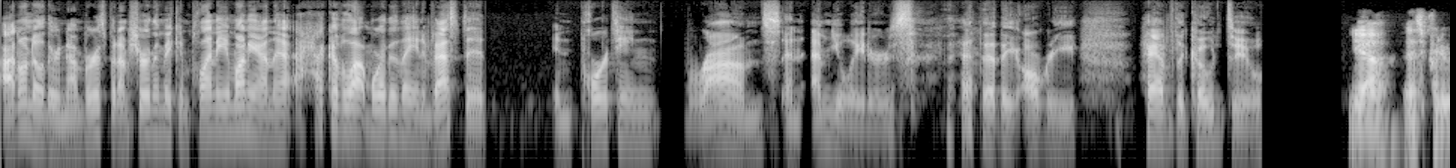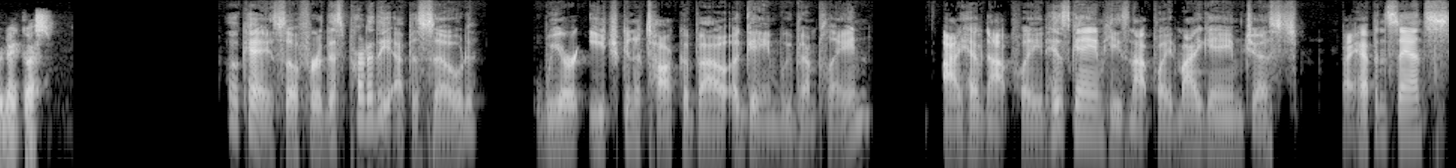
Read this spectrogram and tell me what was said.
i don't know their numbers but i'm sure they're making plenty of money on that a heck of a lot more than they invested in porting roms and emulators that they already have the code to yeah that's pretty ridiculous okay so for this part of the episode we are each going to talk about a game we've been playing i have not played his game he's not played my game just by happenstance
